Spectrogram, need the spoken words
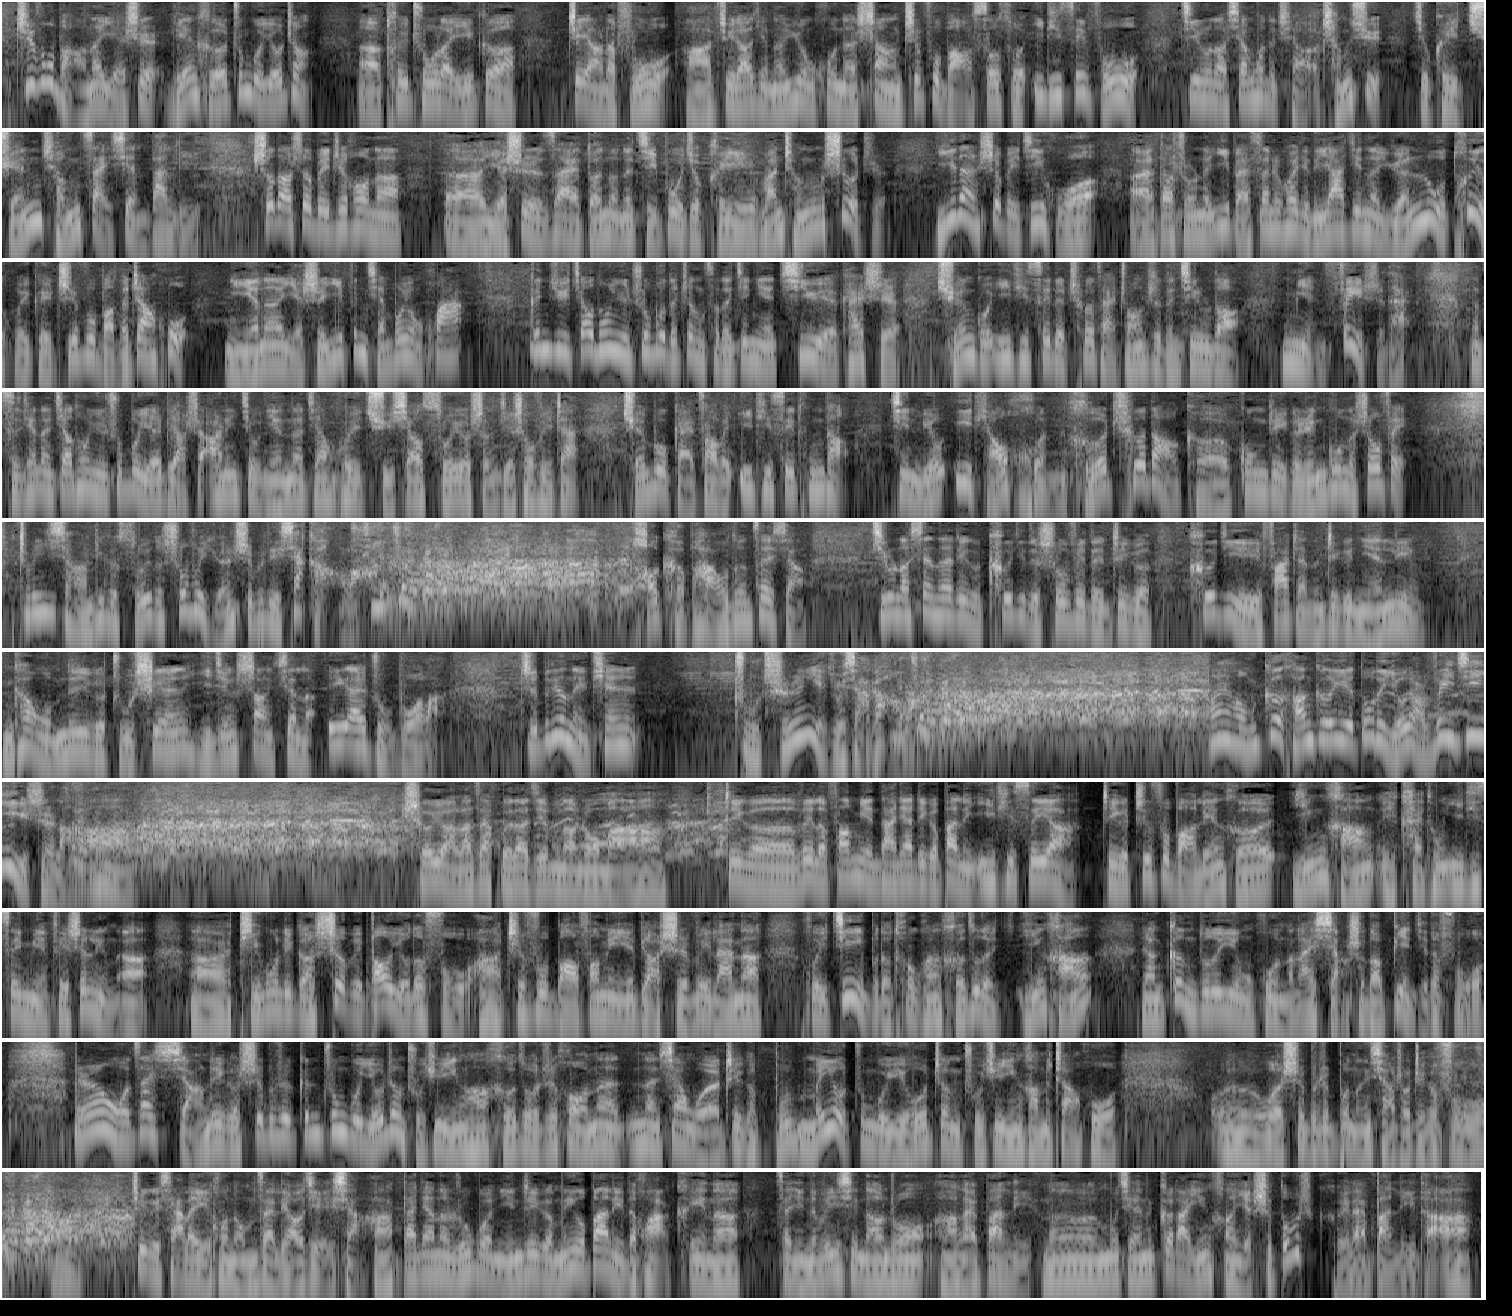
支付宝呢也是联合中国邮政呃推出了一个。这样的服务啊，据了解呢，用户呢上支付宝搜索 ETC 服务，进入到相关的小程序，就可以全程在线办理。收到设备之后呢，呃，也是在短短的几步就可以完成设置。一旦设备激活，啊，到时候呢，一百三十块钱的押金呢原路退回给支付宝的账户，你呢也是一分钱不用花。根据交通运输部的政策呢，今年七月开始，全国 ETC 的车载装置呢进入到免费时代。那此前呢，交通运输部也表示，二零一九年呢将会取消所有省界收费站。全部改造为 ETC 通道，仅留一条混合车道可供这个人工的收费。这么一想，这个所有的收费员是不是得下岗了？好可怕！我都在想，进入到现在这个科技的收费的这个科技发展的这个年龄，你看我们的这个主持人已经上线了 AI 主播了，指不定哪天主持人也就下岗了。哎呀，我们各行各业都得有点危机意识了啊！扯远了，再回到节目当中嘛啊，这个为了方便大家这个办理 ETC 啊，这个支付宝联合银行也开通 ETC 免费申领的啊，提供这个设备包邮的服务啊。支付宝方面也表示，未来呢会进一步的拓宽合作的银行，让更多的用户呢来享受到便捷的服务。然后我在想，这个是不是跟中国邮政储蓄银行合作之后，那那像我这个不没有中国邮政储蓄银行的账户。呃，我是不是不能享受这个服务啊？这个下来以后呢，我们再了解一下啊。大家呢，如果您这个没有办理的话，可以呢在您的微信当中啊来办理。那目前各大银行也是都是可以来办理的啊。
